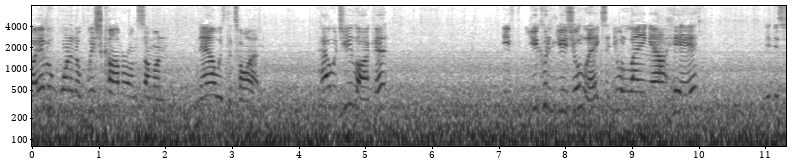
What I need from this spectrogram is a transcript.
if I ever wanted to wish karma on someone, now is the time. How would you like it if you couldn't use your legs and you were laying out here in this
